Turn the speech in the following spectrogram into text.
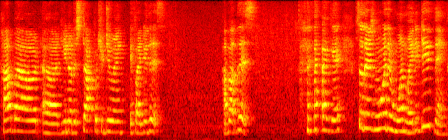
How about, uh, do you know to stop what you're doing if I do this? How about this? okay, so there's more than one way to do things.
